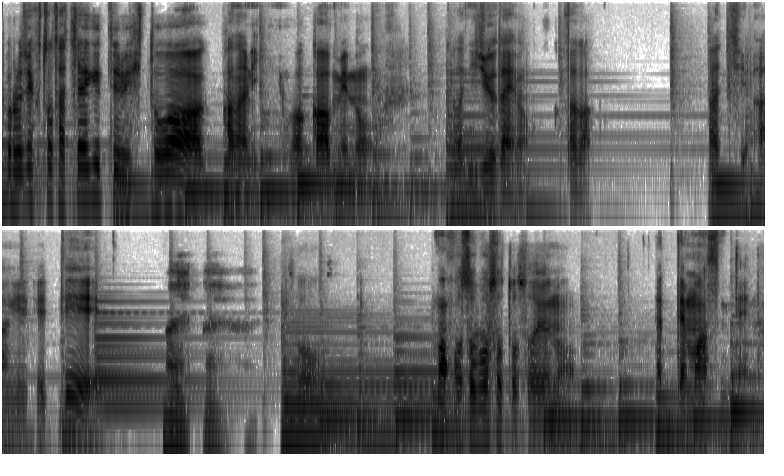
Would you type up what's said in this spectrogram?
プロジェクト立ち上げてる人はかなり若めの20代の方が立ち上げてて、うん、はいはいはい。そう、まあ細々とそういうのをやってますみたいな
